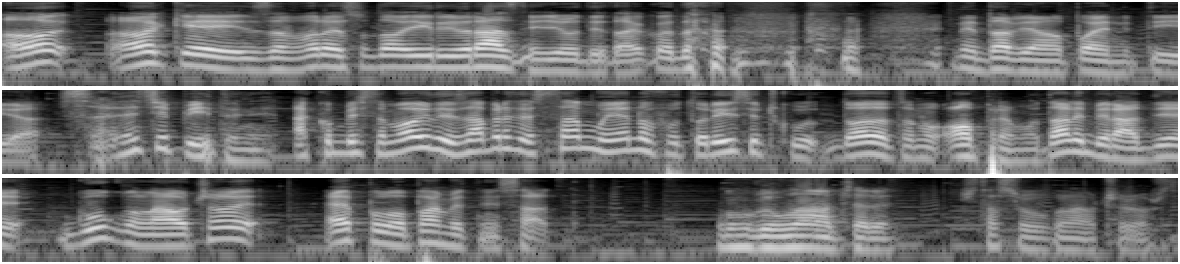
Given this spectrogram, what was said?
O- okej, zaboravili smo da ovo igraju razni ljudi, tako da ne dobijamo poen ni ti i ja. Sljedeće pitanje. Ako biste mogli da izaberete samo jednu futurističku dodatnu opremu, da li bi radije Google naočale, Apple pametni sat? Google naočare. Šta su Google naočare uopšte?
